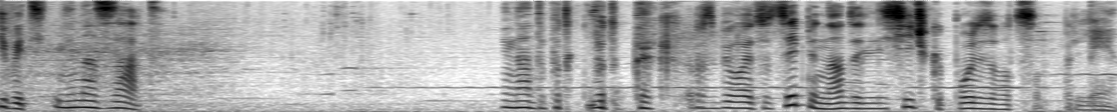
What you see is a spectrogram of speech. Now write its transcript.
Отпрыгивать не назад. И надо вот, вот как разбиваются цепи, надо лисичкой пользоваться. Блин.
